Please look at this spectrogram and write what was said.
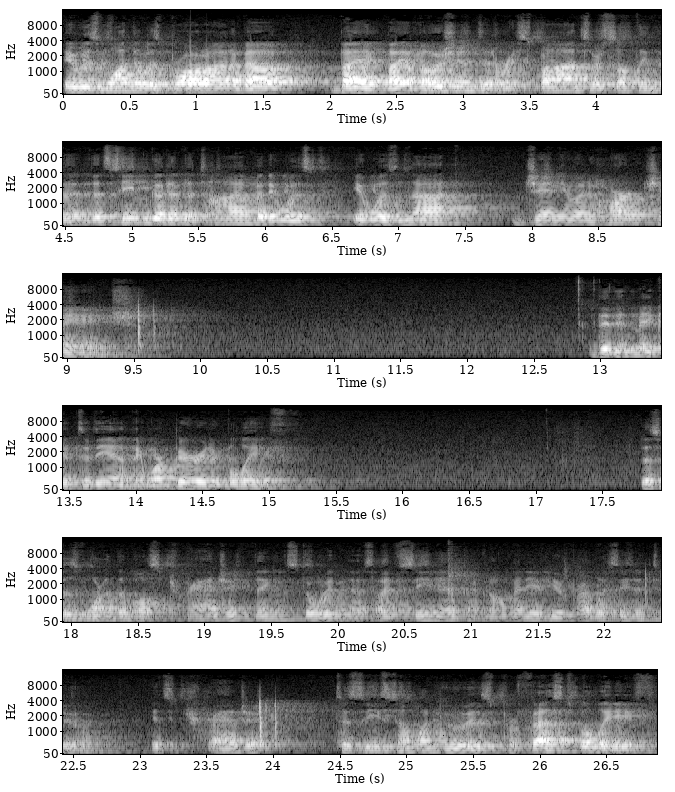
It was one that was brought on about by, by emotions and a response or something that, that seemed good at the time, but it was, it was not genuine heart change. They didn't make it to the end, they weren't buried in belief. This is one of the most tragic things to witness. I've seen it. I know many of you have probably seen it too. It's tragic to see someone who has professed belief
